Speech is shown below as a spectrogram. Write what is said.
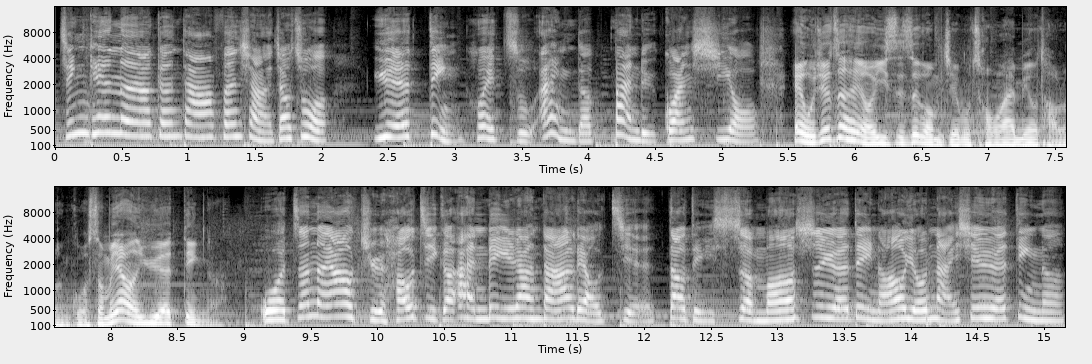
今天呢，要跟大家分享的叫做。约定会阻碍你的伴侣关系哦。哎、欸，我觉得这很有意思，这个我们节目从来没有讨论过，什么样的约定啊？我真的要举好几个案例让大家了解到底什么是约定，然后有哪一些约定呢？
